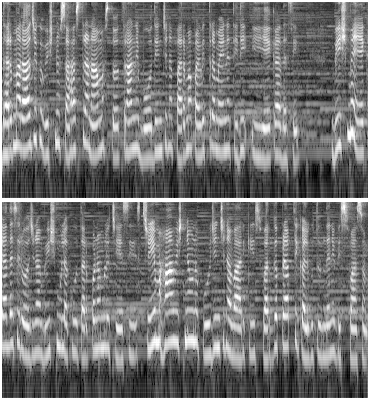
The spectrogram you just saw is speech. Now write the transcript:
ధర్మరాజుకు విష్ణు సహస్రనామ స్తోత్రాన్ని బోధించిన పరమ పవిత్రమైన తిథి ఈ ఏకాదశి. భీష్మ ఏకాదశి రోజున భీష్ములకు తర్పణములు చేసి శ్రీ మహావిష్ణువును పూజించిన వారికి స్వర్గప్రాప్తి కలుగుతుందని విశ్వాసం.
